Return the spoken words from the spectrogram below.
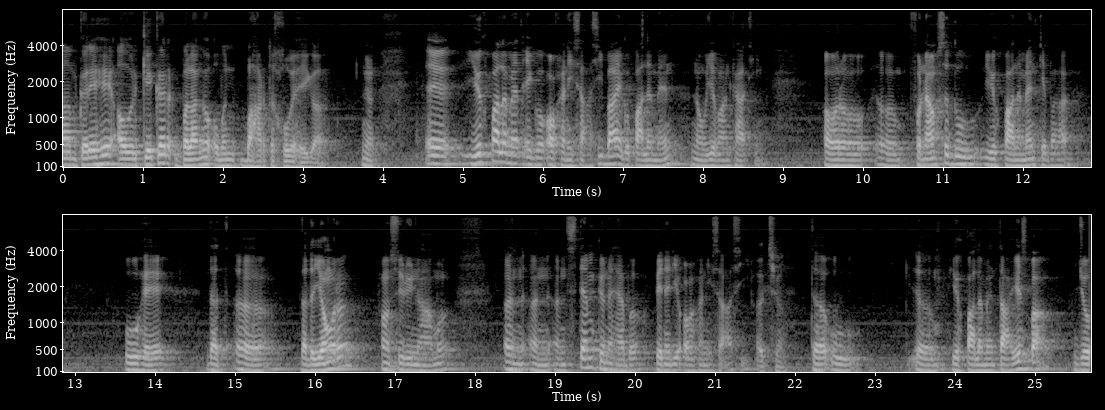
काम करे है और केकर बलांग ओमन बाहर तक हुए हैगा यूथ पार्लियामेंट एगो ऑर्गेनाइजेशन बा एगो पार्लियामेंट नौजवान खाती और voornaamste doel jeugd parlement के बाद hoe है dat, uh, dat de jongeren van Suriname een, een, een stem kunnen hebben binnen die organisatie. अच्छा De hoe uh, jeugdparlementariërs बा जो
